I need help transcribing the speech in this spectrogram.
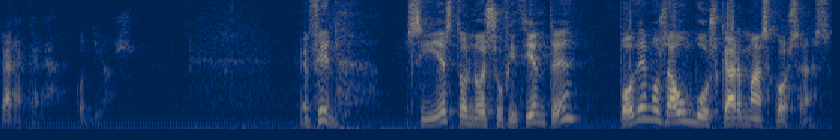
cara a cara con Dios. En fin, si esto no es suficiente, podemos aún buscar más cosas.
